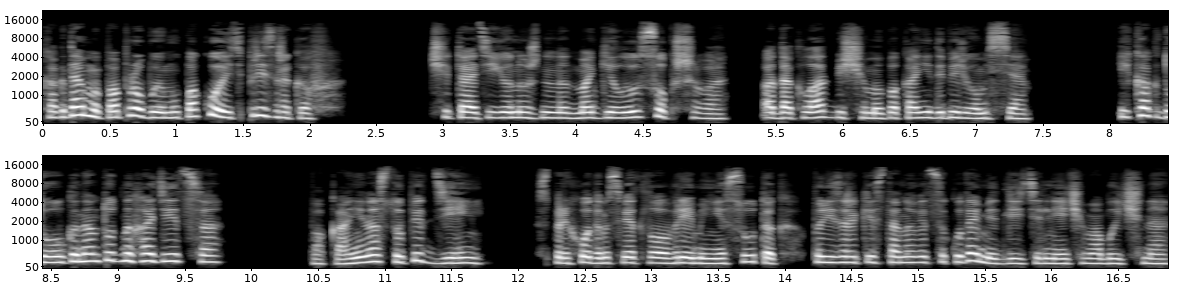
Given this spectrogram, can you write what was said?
«Когда мы попробуем упокоить призраков?» Читать ее нужно над могилой усопшего, а до кладбища мы пока не доберемся. «И как долго нам тут находиться?» «Пока не наступит день. С приходом светлого времени суток призраки становятся куда медлительнее, чем обычно.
